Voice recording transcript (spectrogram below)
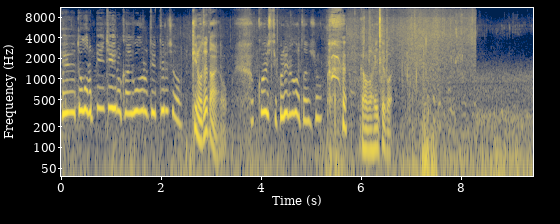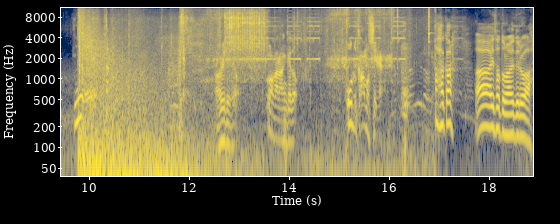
えー、だから PTA の会合あるって言ってるじゃん。昨日出たんやろ。返してくれなかったでしょ。頑張り行ってこい。おっ。あげてみよ。う分からんけど。おるかもしれん。あ測る。あー餌取られてるわ。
